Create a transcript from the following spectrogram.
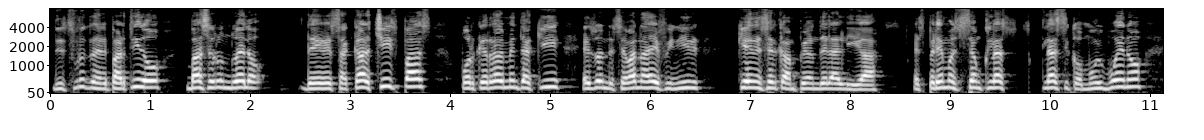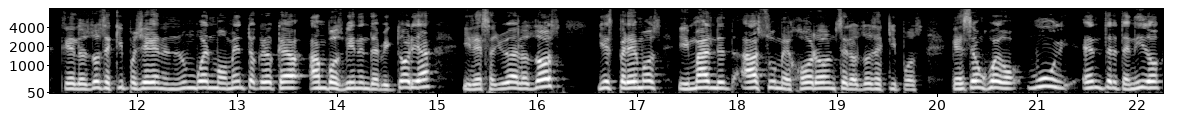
Disfruten el partido. Va a ser un duelo de sacar chispas porque realmente aquí es donde se van a definir quién es el campeón de la liga. Esperemos que sea un clásico muy bueno, que los dos equipos lleguen en un buen momento. Creo que ambos vienen de victoria y les ayuda a los dos. Y esperemos y manden a su mejor once los dos equipos. Que sea un juego muy entretenido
